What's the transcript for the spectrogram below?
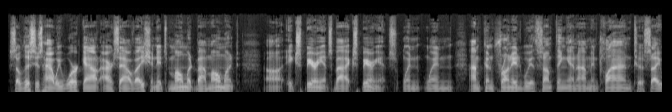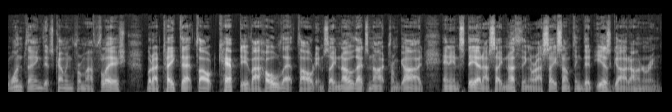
So, this is how we work out our salvation. It's moment by moment uh, experience by experience. When when I'm confronted with something and I'm inclined to say one thing that's coming from my flesh, but I take that thought captive, I hold that thought and say, no, that's not from God, and instead I say nothing or I say something that is God honoring.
